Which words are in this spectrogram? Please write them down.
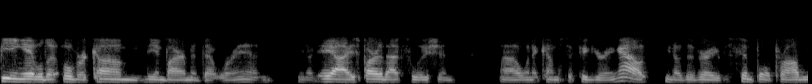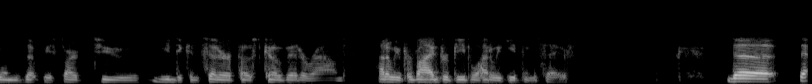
being able to overcome the environment that we're in you know ai is part of that solution uh, when it comes to figuring out, you know, the very simple problems that we start to need to consider post-COVID around how do we provide for people, how do we keep them safe. The, the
